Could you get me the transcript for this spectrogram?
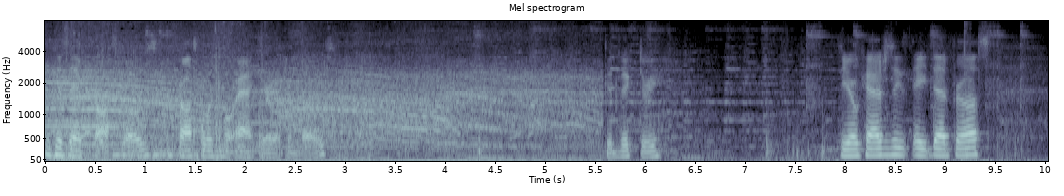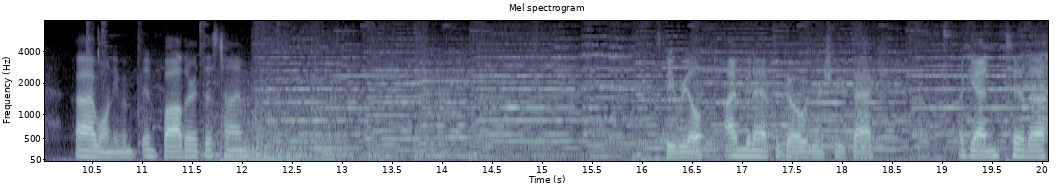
Because they have crossbows. Crossbows are more accurate than bows. Good victory. Zero casualties, eight dead for us. I won't even bother at this time. Let's be real. I'm gonna have to go and retreat back again to the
